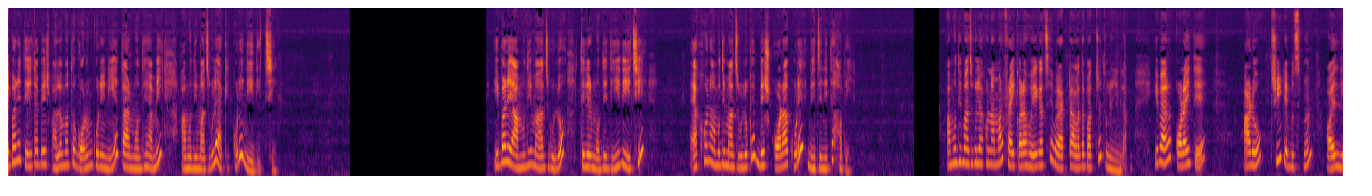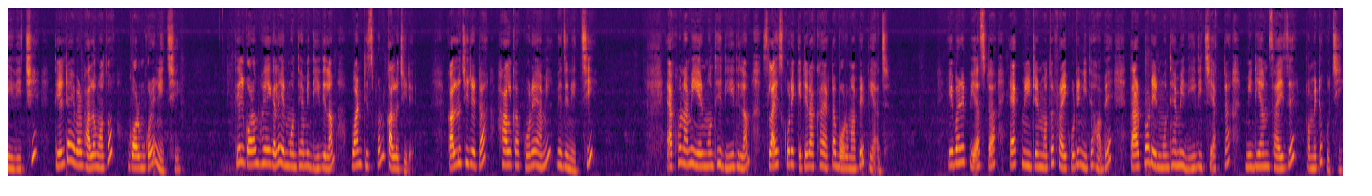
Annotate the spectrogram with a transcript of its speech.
এবারে তেলটা বেশ ভালো মতো গরম করে নিয়ে তার মধ্যে আমি আমুদি মাছগুলো এক এক করে দিয়ে দিচ্ছি। এবারে আমুদি মাছগুলো তেলের মধ্যে দিয়ে দিয়েছি। এখন আমুদি মাছগুলোকে বেশ কড়া করে ভেজে নিতে হবে। আমুদি মাছগুলো এখন আমার ফ্রাই করা হয়ে গেছে, এবার একটা আলাদা পাত্রে তুলে নিলাম। এবার কড়াইতে আরও থ্রি টেবিল স্পুন অয়েল দিয়ে দিচ্ছি। তেলটা এবার ভালো মতো গরম করে নিচ্ছি। তেল গরম হয়ে গেলে এর মধ্যে আমি দিয়ে দিলাম ওয়ান টিস্পুন কালো জিরে। কালো জিরেটা হালকা করে আমি ভেজে নিচ্ছি। এখন আমি এর মধ্যে দিয়ে দিলাম স্লাইস করে কেটে রাখা একটা বড় মাপের পেঁয়াজ। এবারে পেঁয়াজটা এক মিনিটের মতো ফ্রাই করে নিতে হবে। তারপর এর মধ্যে আমি দিয়ে দিচ্ছি একটা মিডিয়াম সাইজের টমেটো কুচি।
